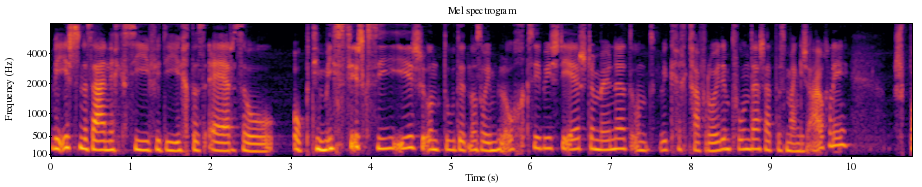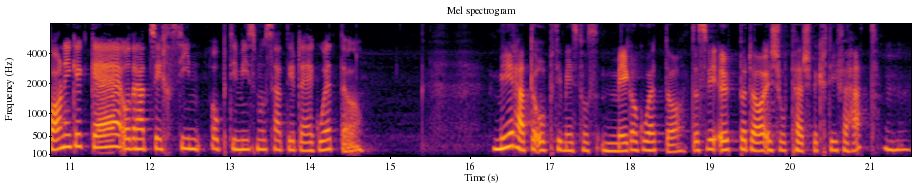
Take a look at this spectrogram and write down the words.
Wie ist denn das eigentlich für dich, dass er so optimistisch war und du dort noch so im Loch bist die ersten Monate und wirklich keine Freude empfunden hast, hat das manchmal auch ein bisschen Spannungen gegeben oder hat sich sein Optimismus hat dir der gut da? Mir hat der Optimismus mega gut da, dass wie jemand da ist, der Perspektive hat. Mhm.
